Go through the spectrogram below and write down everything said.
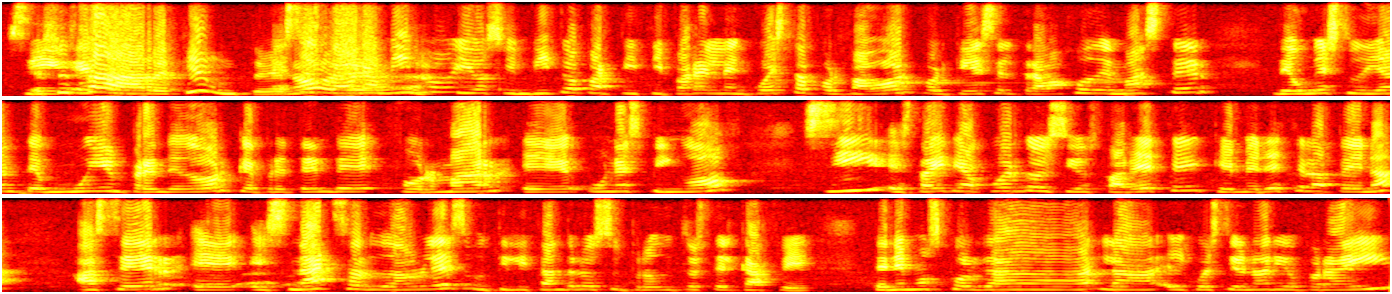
Sí, eso está reciente, ¿no? Eso está ahora mismo y os invito a participar en la encuesta, por favor, porque es el trabajo de máster de un estudiante muy emprendedor que pretende formar eh, un spin-off. Si estáis de acuerdo y si os parece que merece la pena hacer eh, snacks saludables utilizando los subproductos del café. Tenemos colgado el cuestionario por ahí.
